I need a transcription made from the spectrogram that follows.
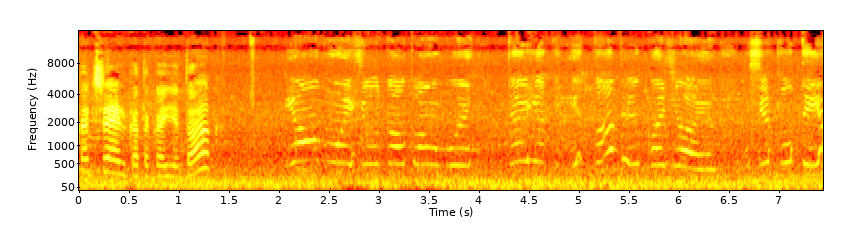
Качелька така є, так? Я можу так робити. Я такі стати качаю. Ще тут є.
